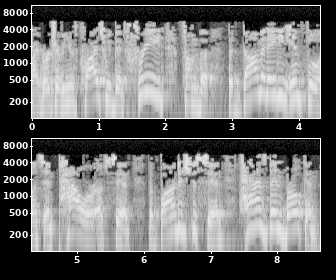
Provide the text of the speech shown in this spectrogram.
By virtue of union with Christ, we've been freed from the, the dominating influence and power of sin. The bondage to sin has been broken.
